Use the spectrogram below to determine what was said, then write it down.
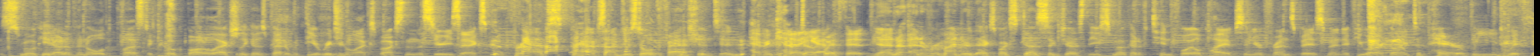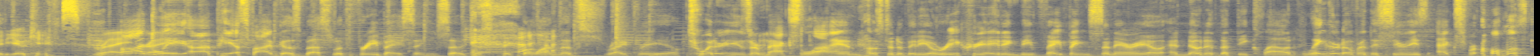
smoking out of an old plastic Coke bottle actually goes better with the original Xbox than the Series X. But perhaps, perhaps I'm just old-fashioned and haven't kept No, up have- with it. Yeah, and a, and a reminder: the Xbox does suggest that you smoke out of tinfoil pipes in your friend's basement if you are going to pair weed with video games. Right. Oddly, right. uh, PS5 goes best with freebasing, so just pick the one that's right for you. Twitter user Max Lyon posted a video recreating the vaping scenario and noted that the cloud lingered over the Series X for almost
